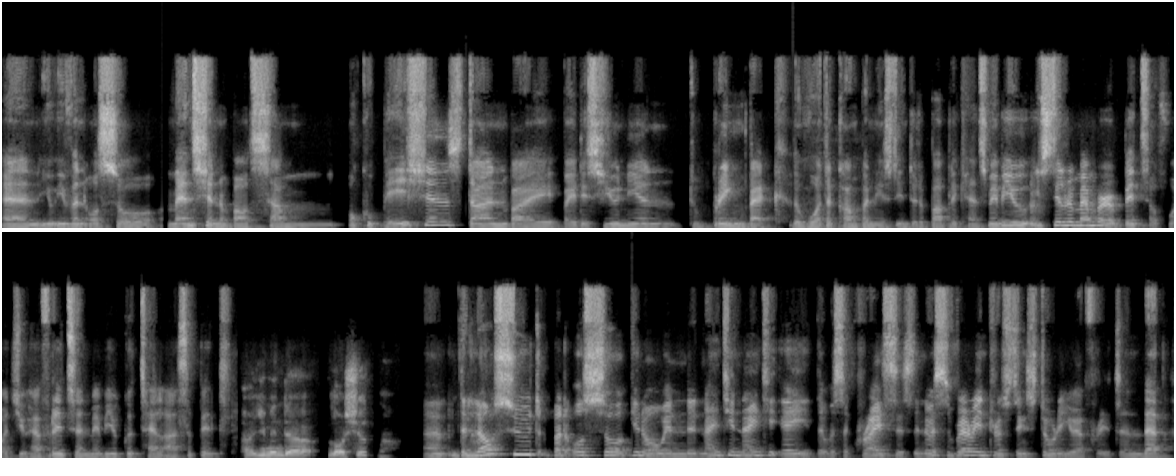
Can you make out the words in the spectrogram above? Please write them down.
And you even also mentioned about some occupations done by, by this union to bring back the water companies into the public hands. Maybe you, you still remember a bit of what you have written. Maybe you could tell us a bit. Uh, you mean the lawsuit? Um, the lawsuit, but also, you know, in the 1998, there was a crisis, and there was a very interesting story you have written that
